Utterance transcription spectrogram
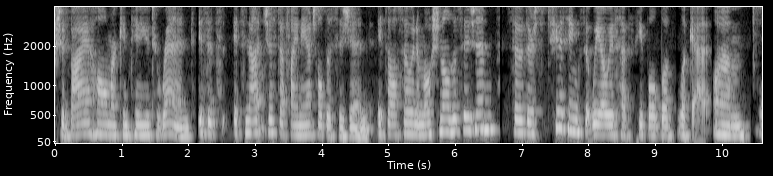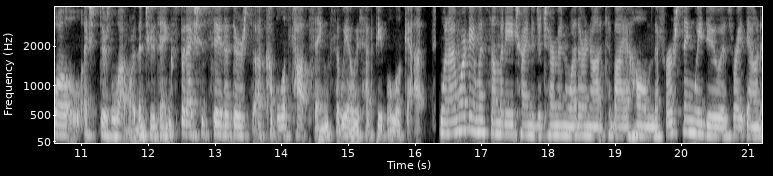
should buy a home or continue to rent is it's it's not just a financial decision. It's also an emotional decision. So there's two things that we always have people look look at. Um, well sh- there's a lot more than two things but i should say that there's a couple of top things that we always have people look at. When i'm working with somebody trying to determine whether or not to buy a home the first thing we do is write down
